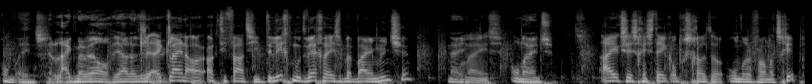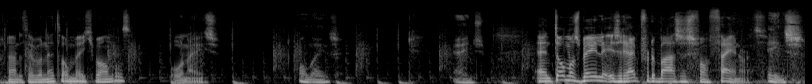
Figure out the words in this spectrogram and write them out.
Oneens. Lijkt me wel. Ja, dat is Kle- kleine activatie. De licht moet wegwezen bij Bayern München. Nee, Oneens. oneens. Ajax is geen steek opgeschoten onder van het schip. Nou, dat hebben we net al een beetje behandeld. Oneens. Oneens. Eens. En Thomas Belen is rijp voor de basis van Feyenoord. Eens.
